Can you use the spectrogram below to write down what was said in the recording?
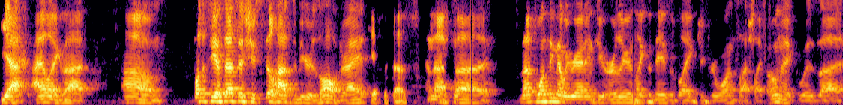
Yeah i like that. Um, but the css issue still has to be resolved right yes it does and that's uh that's one thing that we ran into earlier in like the days of like Jupiter One slash LifeOmic was uh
